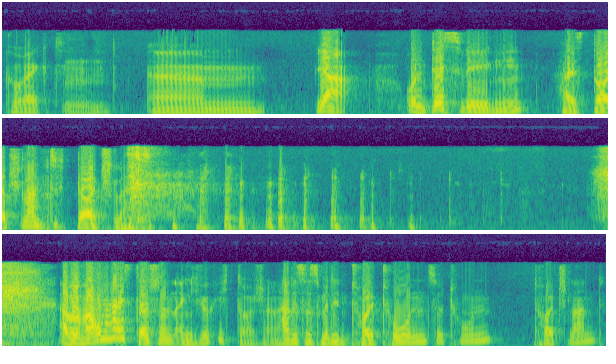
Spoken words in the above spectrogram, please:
Korrekt. Mhm. Ähm, ja, und deswegen heißt Deutschland Deutschland. Aber warum heißt Deutschland eigentlich wirklich Deutschland? Hat es das mit den Teutonen zu tun? Deutschland?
